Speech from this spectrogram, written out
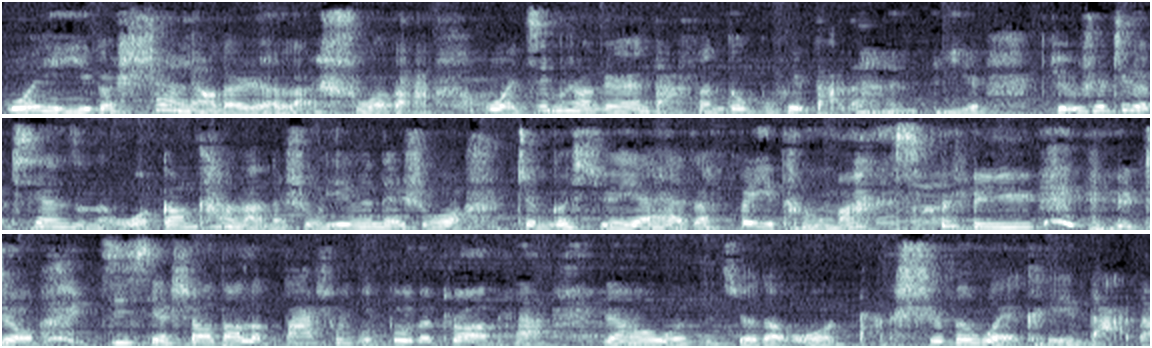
我以一个善良的人来说吧，我基本上给人打分都不会打得很低。比如说这个片子呢，我刚看完的时候，因为那时候整个血液还在沸腾嘛，就是一一种机械烧到了八十五度的状态，然后我就觉得我打个十分我也可以打的。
